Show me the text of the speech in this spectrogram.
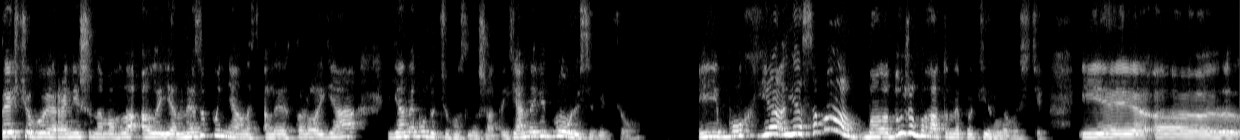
те, чого я раніше не могла, але я не зупинялась, але я сказала, я, я не буду цього злежати, я не відмовлюся від цього. І Бог, я, я сама мала дуже багато непокірливості. І е,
